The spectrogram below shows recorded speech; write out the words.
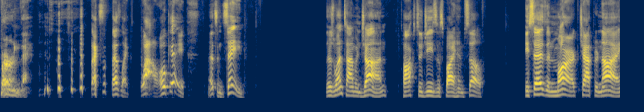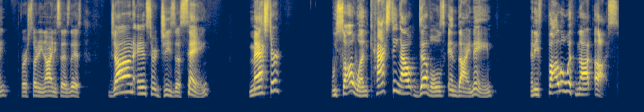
burn them. that's, that's like, wow, okay. That's insane. There's one time when John talks to Jesus by himself. He says in Mark chapter 9, verse 39, he says this John answered Jesus, saying, Master, we saw one casting out devils in thy name, and he followeth not us.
